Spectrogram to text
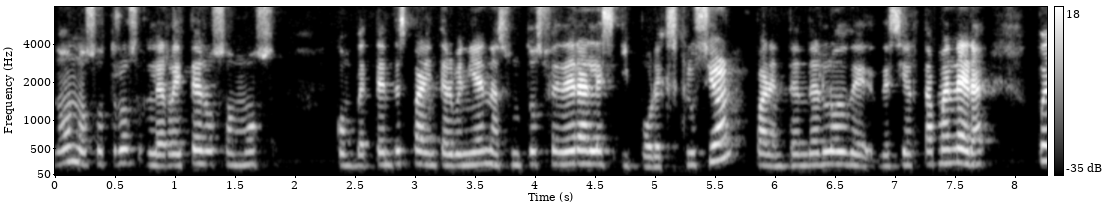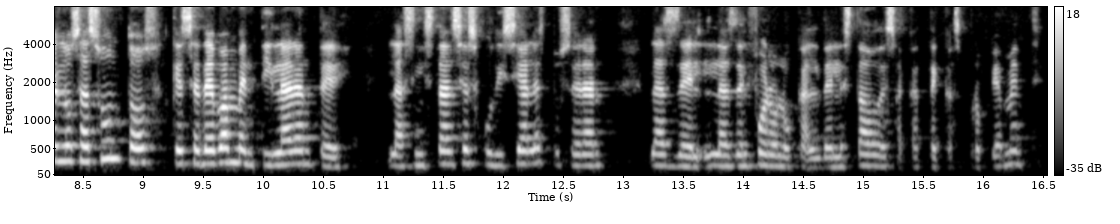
¿no? Nosotros, le reitero, somos competentes para intervenir en asuntos federales y por exclusión, para entenderlo de, cierta manera, pues los asuntos que se deban ventilar ante las instancias judiciales, pues serán las, de, las del fuero local, del estado de Zacatecas propiamente.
